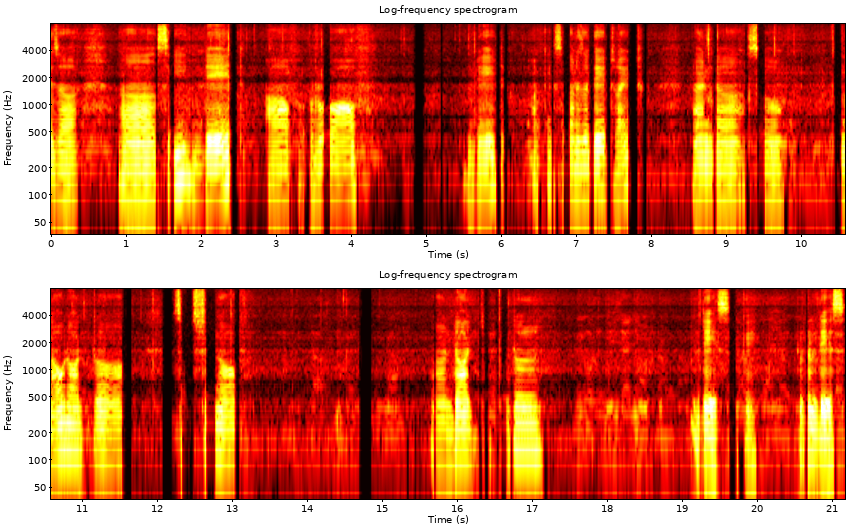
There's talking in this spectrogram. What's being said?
is a uh, c date of row of date okay? So that is a date right? And uh, so now dot uh, substring of uh, dot total days okay. Total days.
